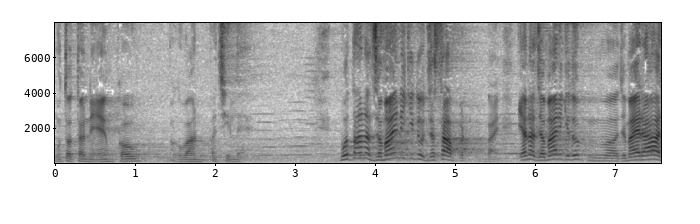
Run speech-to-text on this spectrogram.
હું તો તને એમ કહું, ભગવાન પછી લે. પોતાના જમાઈને કીધું જસાભાઈ એના જમાઈને કીધું જમાઈરાજ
